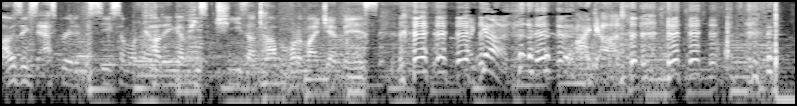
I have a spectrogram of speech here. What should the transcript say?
I was exasperated to see someone cutting a piece of cheese on top of one of my jet. My God. my God.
